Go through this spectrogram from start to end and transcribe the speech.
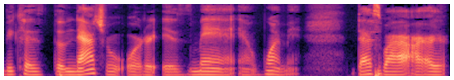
because the natural order is man and woman. That's why our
